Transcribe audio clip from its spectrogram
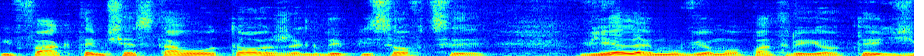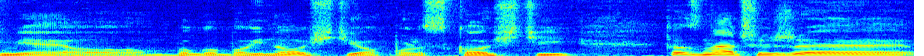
i faktem się stało to, że gdy pisowcy wiele mówią o patriotyzmie, o bogobojności, o polskości, to znaczy, że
